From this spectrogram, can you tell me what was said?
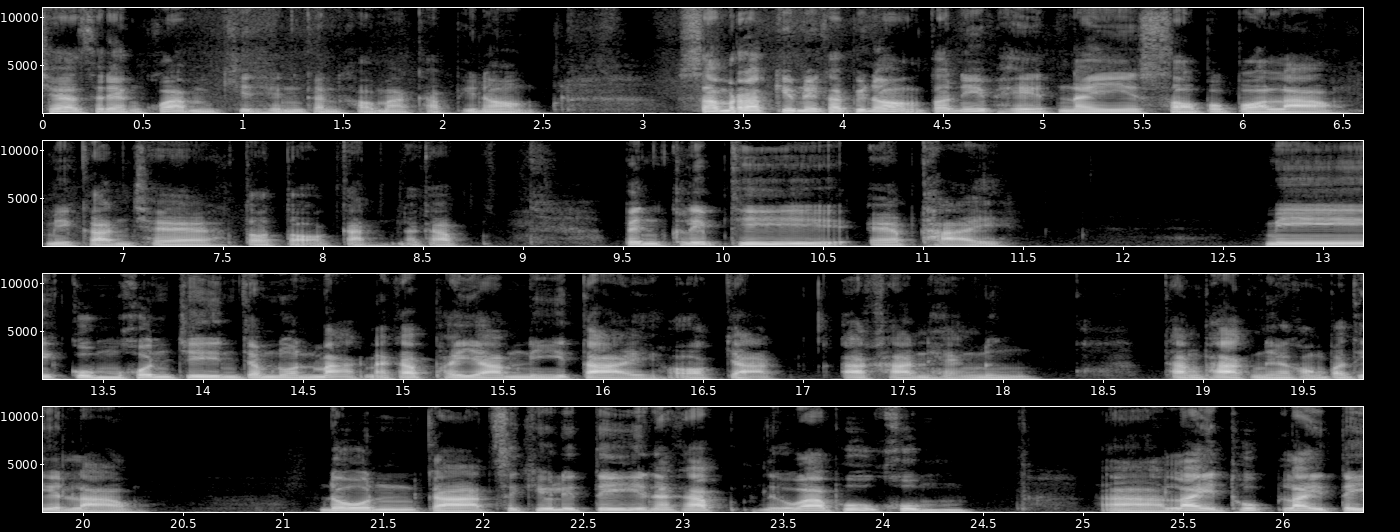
แชร์แสดงความคิดเห็นกันเข้ามาครับพี่น้อง สำหรับคลิปนี้ครับพี่น้อง ตอนนี้เพจในสปปลาว มีการแชร์ต่อๆกันนะครับ เป็นคลิปที่แอบถ่าย มีกลุ่มคนจีนจำนวนมากนะครับ พยายามหนีตายออกจากอาคารแห่งหนึ่ง ทางภาคเหนือของประเทศลาว โดนการ์ด Security นะครับ หรือว่าผู้คุมไล่ทุบไล่ตี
